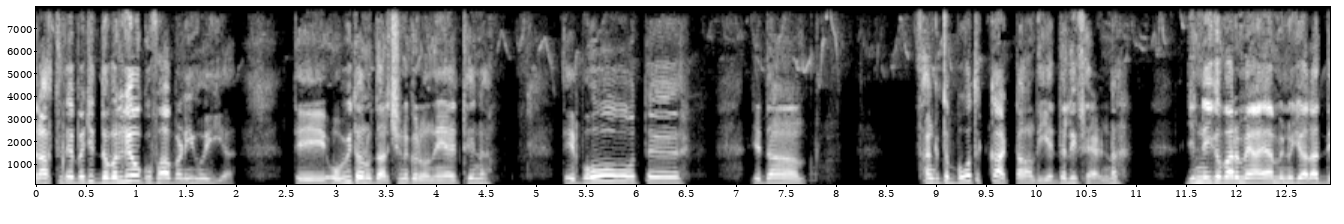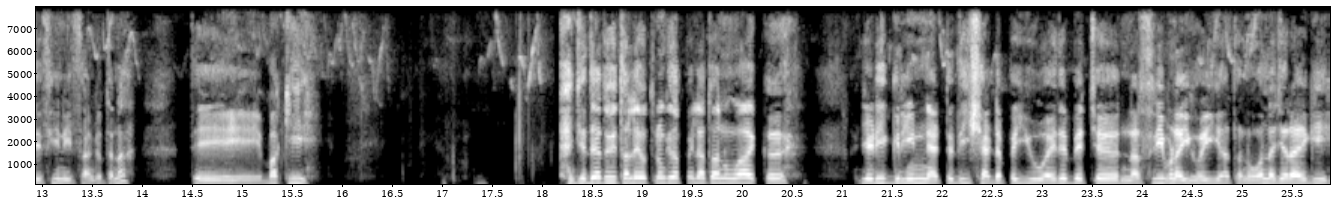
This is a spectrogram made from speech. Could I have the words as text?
ਦਰਖਤ ਦੇ ਵਿੱਚ ਦਵੱਲਿਓ ਗੁਫਾ ਬਣੀ ਹੋਈ ਆ। ਤੇ ਉਹ ਵੀ ਤੁਹਾਨੂੰ ਦਰਸ਼ਨ ਕਰਾਉਂਦੇ ਆ ਇੱਥੇ ਨਾ। ਤੇ ਬਹੁਤ, ਜਿੱਦਾਂ ਸੰਗਤ ਬਹੁਤ ਘੱਟ ਆਉਂਦੀ ਹੈ ਇੱਧਰਲੀ ਸਾਈਡ ਨਾ। ਜਿੰਨੀ ਕੁ ਵਾਰ ਮੈਂ ਆਇਆ, ਮੈਨੂੰ ਜ਼ਿਆਦਾ ਦਿਸੀ ਨਹੀਂ ਸੰਗਤ ਨਾ। ਤੇ ਬਾਕੀ ਜਿੱਦਾਂ ਤੁਸੀਂ ਥੱਲੇ ਉਤਰੋਗੇ ਤਾਂ ਪਹਿਲਾਂ ਤੁਹਾਨੂੰ ਆ ਇੱਕ ਜਿਹੜੀ ਗ੍ਰੀਨ ਨੈਟ ਦੀ ਸ਼ੈੱਡ ਪਈ ਹੋਈ ਆ, ਇਹਦੇ ਵਿੱਚ ਨਰਸਰੀ ਬਣਾਈ ਹੋਈ ਆ। ਤੁਹਾਨੂੰ ਉਹ ਨਜ਼ਰ ਆਏਗੀ।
